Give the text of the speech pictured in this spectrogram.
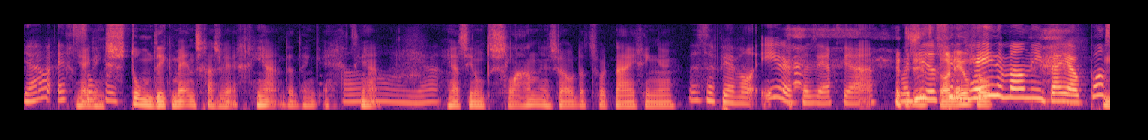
Ja, echt Ja, ik denk, stom dik mens, ga eens weg. Ja, dat denk ik echt. Oh, Ja. ja. ja, zin om te slaan en zo, dat soort neigingen. Dat heb jij wel eerder gezegd, ja. Maar die, dat vind ik veel- helemaal niet bij jou passen.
